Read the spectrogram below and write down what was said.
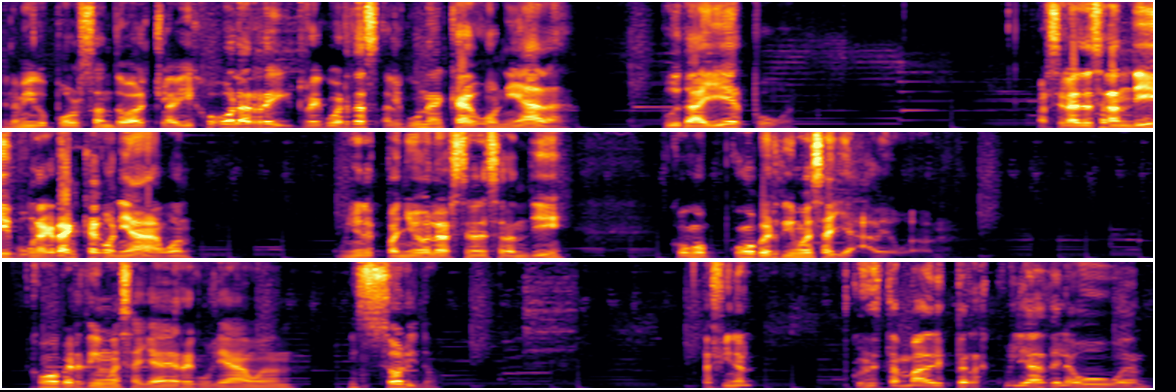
El amigo Paul Sandoval Clavijo. Hola Rey, ¿recuerdas alguna cagoneada? Puta, ayer, pues, weón. Arsenal de Sarandí, pues, una gran cagoneada, weón. Unión Española, Arsenal de Sarandí. ¿Cómo, ¿Cómo perdimos esa llave, weón? ¿Cómo perdimos esa llave reculeada, weón? Insólito. Al final, con estas madres perras culiadas de la U, weón.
